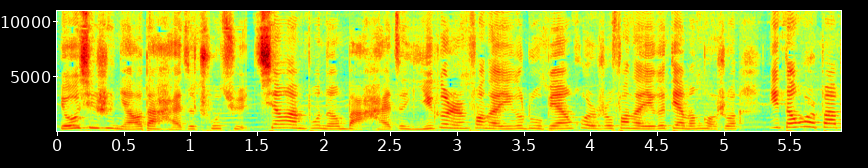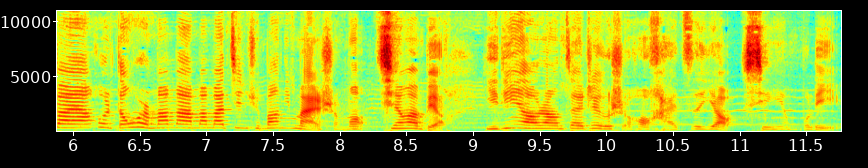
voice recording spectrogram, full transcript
尤其是你要带孩子出去，千万不能把孩子一个人放在一个路边，或者说放在一个店门口，说你等会儿爸爸呀，或者等会儿妈妈，妈妈进去帮你买什么，千万不要，一定要让在这个时候孩子要形影不离。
